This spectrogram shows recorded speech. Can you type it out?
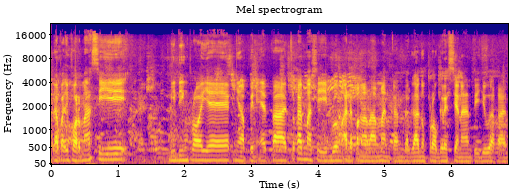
dapat informasi bidding proyek nyiapin eta itu kan masih belum ada pengalaman kan. Tergantung progresnya nanti juga kan.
